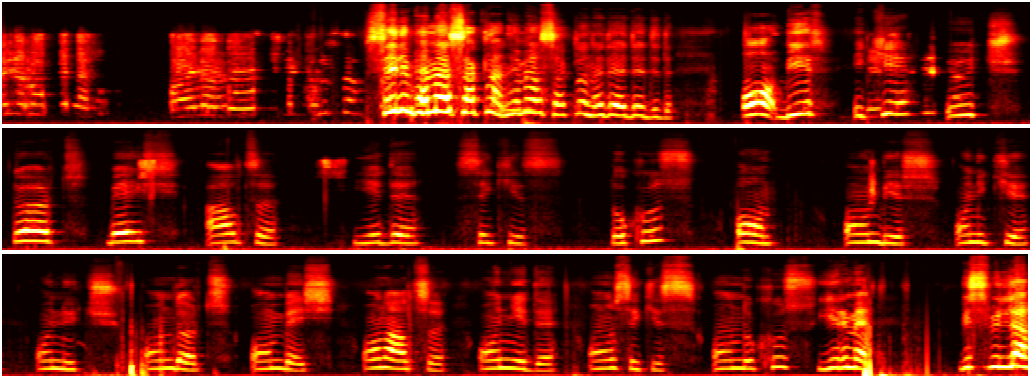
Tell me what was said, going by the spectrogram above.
aynen aynen. Aynen doğru. Selim hemen saklan, hemen saklan. Hadi hadi hadi. hadi. O 1 2 3 4 5 6 7 8 9 10 11 12 13 14 15 16 17 18 19 20 Bismillah.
